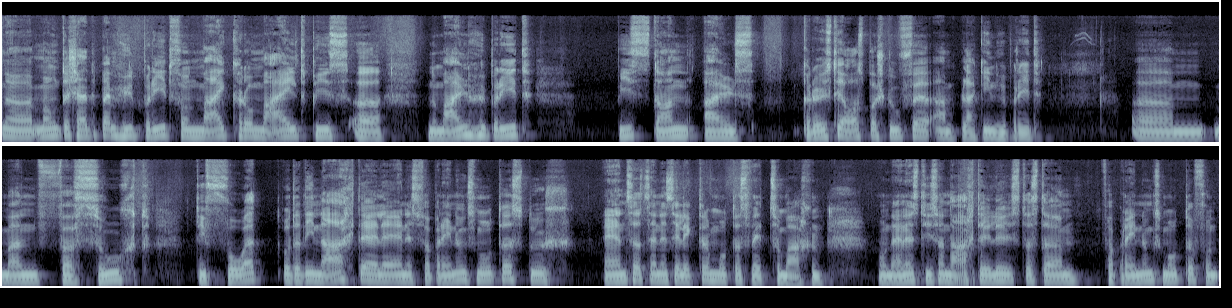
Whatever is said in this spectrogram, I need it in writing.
man unterscheidet beim Hybrid von Micro, Mild bis äh, normalen Hybrid bis dann als größte Ausbaustufe am Plug-in-Hybrid. Ähm, man versucht, die Vor- oder die Nachteile eines Verbrennungsmotors durch Einsatz eines Elektromotors wettzumachen. Und eines dieser Nachteile ist, dass der Verbrennungsmotor von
